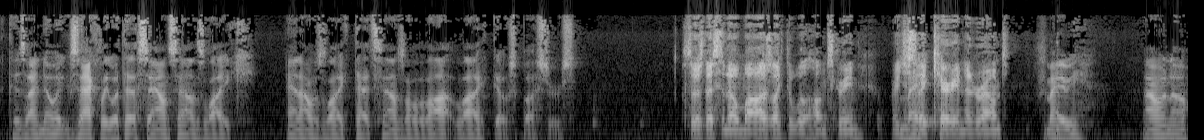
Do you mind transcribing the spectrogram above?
because I know exactly what that sound sounds like, and I was like, that sounds a lot like Ghostbusters. So is this an homage, like the Wilhelm scream, or just May- like carrying it around? Maybe. I don't know.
